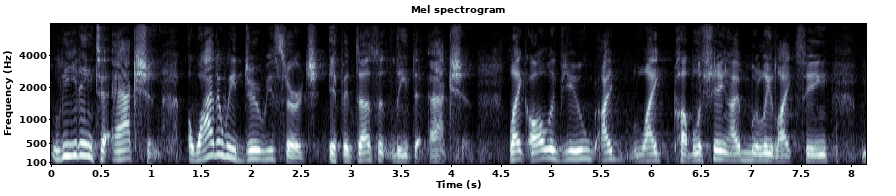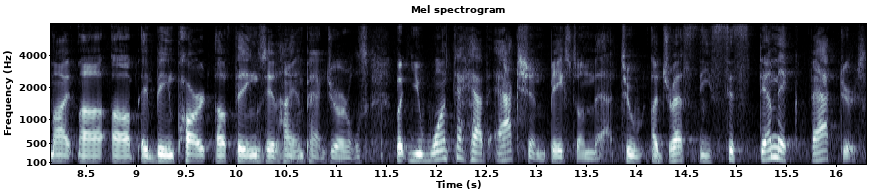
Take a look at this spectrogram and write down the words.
leading to action. Why do we do research if it doesn't lead to action? Like all of you, I like publishing. I really like seeing my uh, uh, being part of things in high impact journals. But you want to have action based on that to address the systemic factors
